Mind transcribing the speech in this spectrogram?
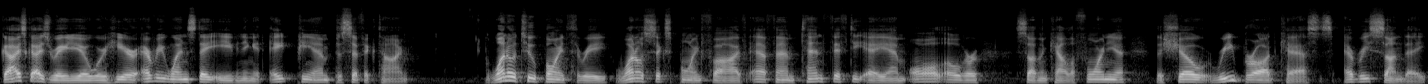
Guys Guys Radio, we're here every Wednesday evening at 8 p.m. Pacific Time. 102.3, 106.5 FM, 1050 AM, all over Southern California. The show rebroadcasts every Sunday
